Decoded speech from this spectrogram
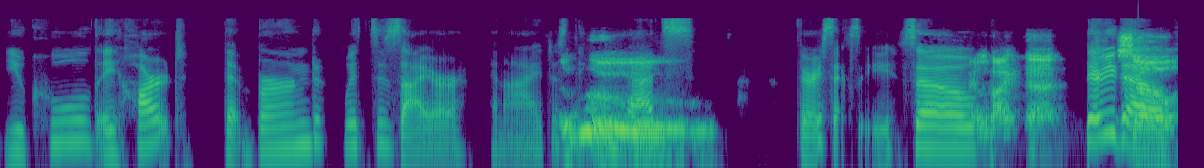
You cooled a heart that burned with desire." And I just that's very sexy. So I like that. There you go. So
